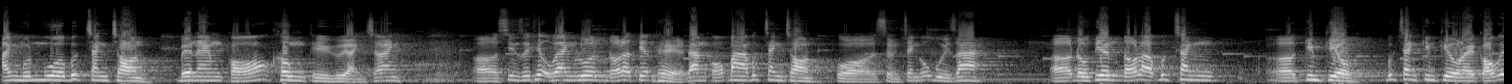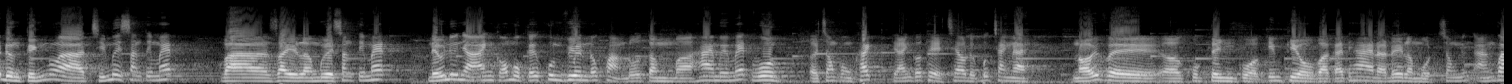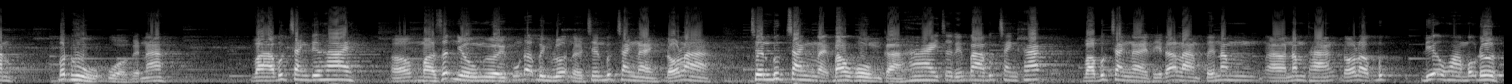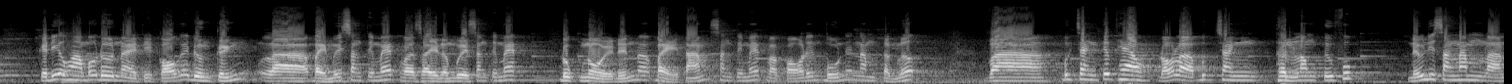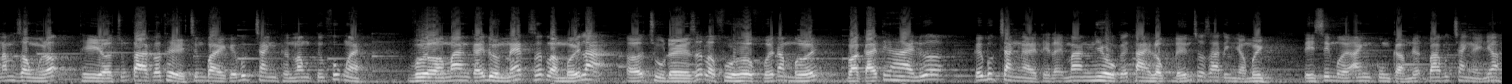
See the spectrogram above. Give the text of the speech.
Anh muốn mua bức tranh tròn, bên em có không thì gửi ảnh cho anh. Ờ, xin giới thiệu với anh luôn, đó là tiện thể đang có 3 bức tranh tròn của xưởng tranh gỗ Bùi Gia. Ờ, đầu tiên đó là bức tranh uh, Kim Kiều. Bức tranh Kim Kiều này có cái đường kính là 90 cm và dày là 10 cm. Nếu như nhà anh có một cái khuôn viên nó khoảng độ tầm ờ, 20 mét vuông ở trong phòng khách thì anh có thể treo được bức tranh này nói về uh, cuộc tình của Kim Kiều và cái thứ hai là đây là một trong những áng văn bất hủ của Việt Nam. Và bức tranh thứ hai uh, mà rất nhiều người cũng đã bình luận ở trên bức tranh này đó là trên bức tranh lại bao gồm cả hai cho đến ba bức tranh khác và bức tranh này thì đã làm tới năm à, 5 tháng đó là bức đĩa hoa mẫu đơn. Cái đĩa hoa mẫu đơn này thì có cái đường kính là 70 cm và dày là 10 cm, đục nổi đến 7 8 cm và có đến 4 đến 5 tầng lớp. Và bức tranh tiếp theo, đó là bức tranh Thần Long Tứ Phúc. Nếu như sang năm là năm rồng rồi đó, thì ờ, chúng ta có thể trưng bày cái bức tranh Thần Long Tứ Phúc này vừa mang cái đường nét rất là mới lạ ở chủ đề rất là phù hợp với năm mới và cái thứ hai nữa, cái bức tranh này thì lại mang nhiều cái tài lộc đến cho gia đình nhà mình thì xin mời anh cùng cảm nhận ba bức tranh này nhé.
